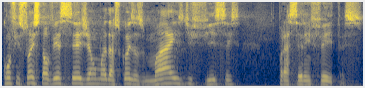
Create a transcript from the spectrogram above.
confissões talvez seja uma das coisas mais difíceis para serem feitas.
